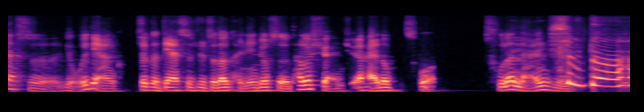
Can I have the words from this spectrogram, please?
但是有一点，这个电视剧值得肯定，就是它的选角还都不错，除了男主，是的，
